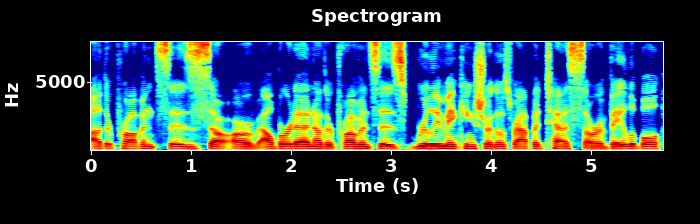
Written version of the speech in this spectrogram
Other provinces uh, are Alberta and other provinces really making sure those rapid tests are available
